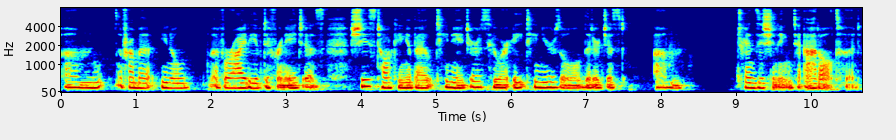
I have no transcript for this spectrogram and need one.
um, from a you know a variety of different ages. She's talking about teenagers who are 18 years old that are just um, transitioning to adulthood.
